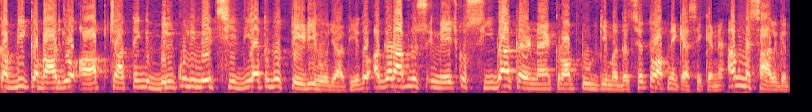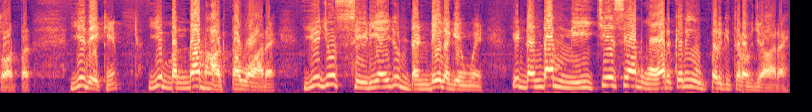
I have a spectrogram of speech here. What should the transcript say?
कभी कभार जो आप चाहते हैं कि बिल्कुल इमेज सीधी है तो वो टेढ़ी हो जाती है। तो अगर आपने उस इमेज को सीधा करना है क्रॉप टूल की मदद से तो आपने कैसे करना है? अब मिसाल के तौर पर, ये देखें, ये बंदा भागता हुआ आ रहा है। ये जो सीढ़ियाँ जो डंडे लगे हुए हैं, ये डंडा नीचे से आप गौर करें, ऊपर की तरफ़ जा रहा है।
